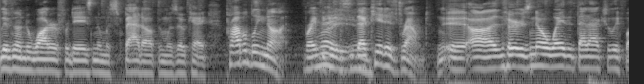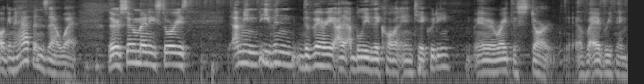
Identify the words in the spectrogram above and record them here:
lived underwater for days, and then was spat up and was okay? Probably not, right? Right, Because yeah. that kid has drowned. Uh, uh, there's no way that that actually fucking happens that way. There are so many stories. I mean, even the very, I, I believe they call it antiquity, uh, right? The start of everything.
